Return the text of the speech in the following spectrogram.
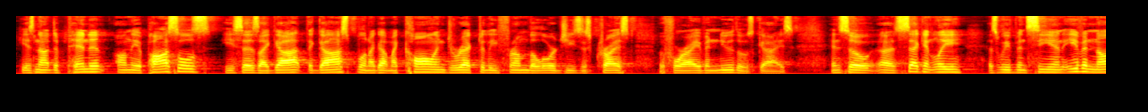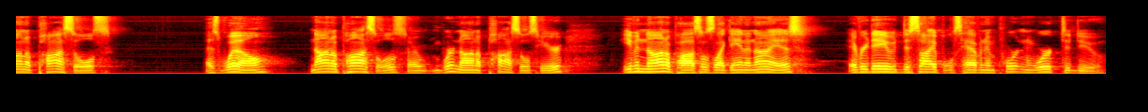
He is not dependent on the apostles. He says, I got the gospel and I got my calling directly from the Lord Jesus Christ before I even knew those guys. And so, uh, secondly, as we've been seeing, even non apostles as well, non apostles, we're non apostles here, even non apostles like Ananias, everyday disciples have an important work to do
